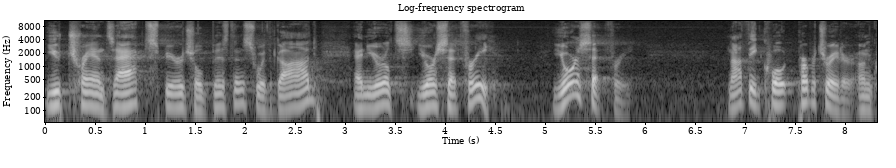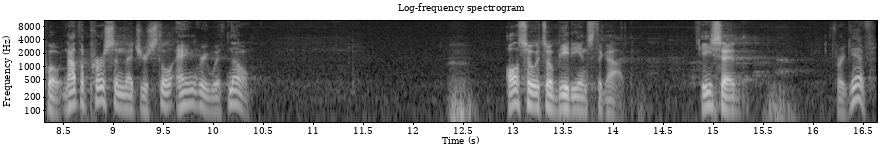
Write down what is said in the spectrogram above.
You transact spiritual business with God, and you're, you're set free. You're set free. Not the quote perpetrator, unquote. Not the person that you're still angry with. No. Also, it's obedience to God. He said, Forgive.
